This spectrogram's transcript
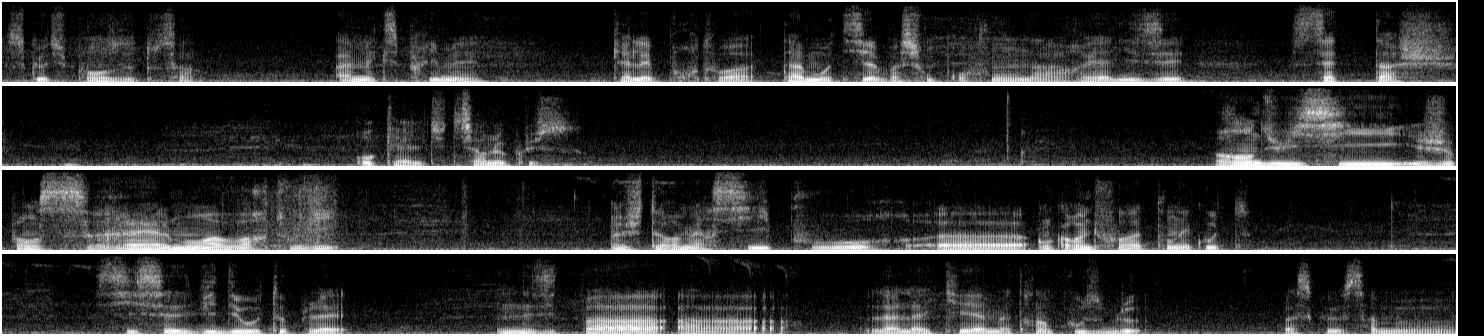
ce que tu penses de tout ça, à m'exprimer quelle est pour toi ta motivation profonde à réaliser cette tâche auquel tu tiens le plus. Rendu ici, je pense réellement avoir tout dit. Je te remercie pour, euh, encore une fois, ton écoute. Si cette vidéo te plaît, N'hésite pas à la liker, à mettre un pouce bleu, parce que ça me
